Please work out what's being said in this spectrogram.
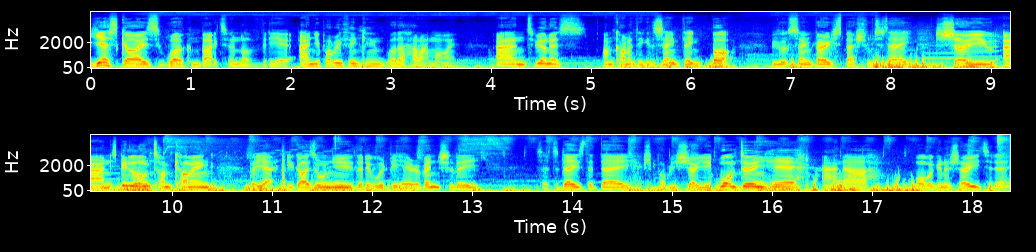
Yes guys, welcome back to another video and you're probably thinking, where the hell am I? And to be honest, I'm kind of thinking the same thing, but we've got something very special today to show you and it's been a long time coming, but yeah, you guys all knew that it would be here eventually. So today's the day, I should probably show you what I'm doing here and uh, what we're gonna show you today.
